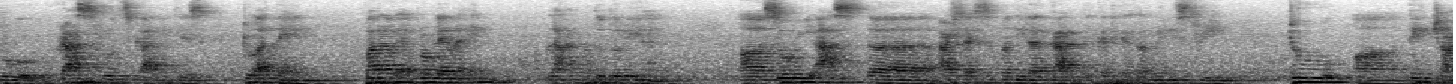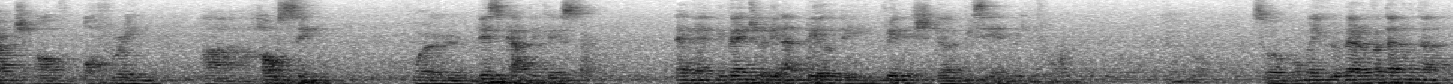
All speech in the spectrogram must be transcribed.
to grassroots catechists to attend para may problema, eh, wala kang matutuloyan. Uh, so we asked the Archdiocese of Manila Cat- Catechetical Ministry to uh, take charge of offering uh, housing for this catechist and then eventually until they finish the PCNB form. So kung may meron ka tanong na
